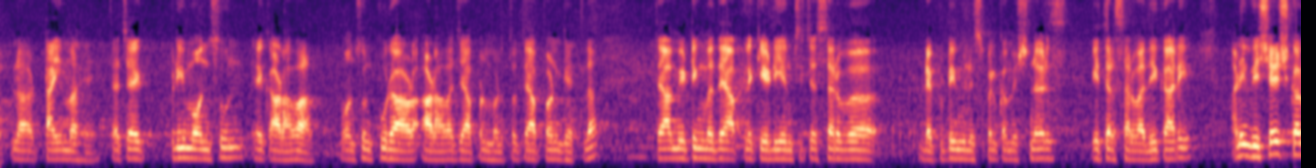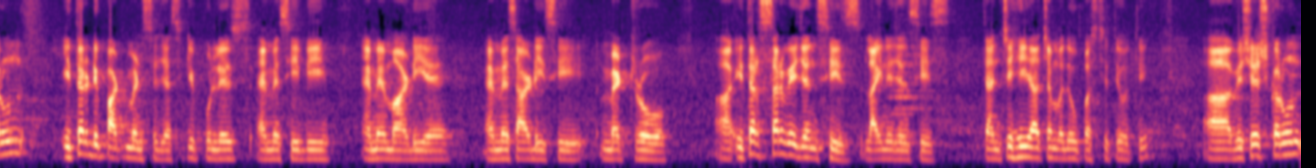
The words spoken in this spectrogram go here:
आपला टाईम आहे त्याचा एक प्री मान्सून एक आढावा मान्सून पुरा आढावा जे आपण म्हणतो ते आपण घेतलं. त्या मीटिंगमध्ये आपले के डी एम सीचे सर्व डेप्युटी म्युनिसिपल कमिशनर्स इतर सर्व अधिकारी आणि विशेष करून इतर डिपार्टमेंट्सचे जसे की police M S C B M M R D A M S R D C metro इतर सर्व एजन्सीज लाईन एजन्सीज त्यांचीही याच्यामध्ये उपस्थिती होती. विशेष करून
